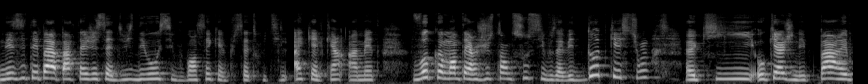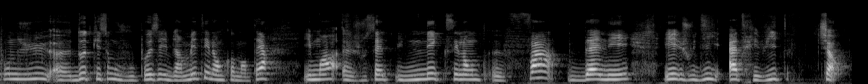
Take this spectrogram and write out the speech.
N'hésitez pas à partager cette vidéo si vous pensez qu'elle puisse être utile à quelqu'un, à mettre vos commentaires juste en dessous si vous avez d'autres questions auxquelles je n'ai pas répondu, d'autres questions que vous vous posez, eh bien mettez-les en commentaire. Et moi, je vous souhaite une excellente fin d'année et je vous dis à très vite. Ciao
